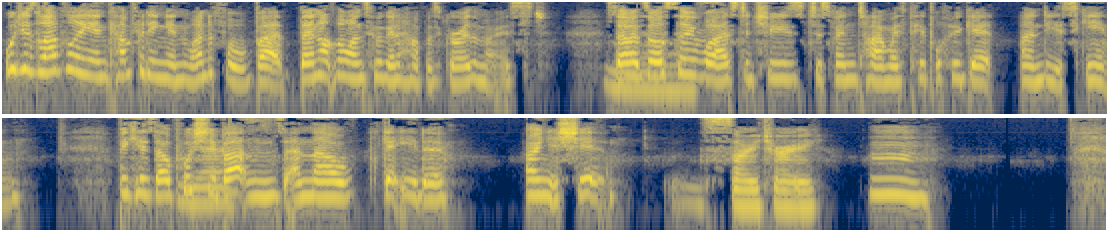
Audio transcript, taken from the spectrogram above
which is lovely and comforting and wonderful but they're not the ones who are going to help us grow the most. So it's also wise to choose to spend time with people who get under your skin because they'll push yes. your buttons and they'll get you to own your shit. So true. Hmm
